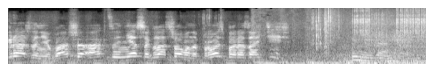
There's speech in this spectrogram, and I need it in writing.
Граждане, ваша акция не согласована. Просьба разойтись. Да.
